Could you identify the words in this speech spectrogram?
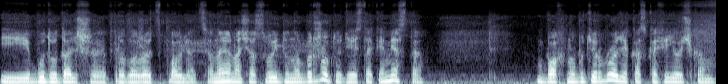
и буду дальше продолжать сплавляться. Наверное, сейчас выйду на боржок, тут есть такое место. Бахну бутербродика з кофійочком.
